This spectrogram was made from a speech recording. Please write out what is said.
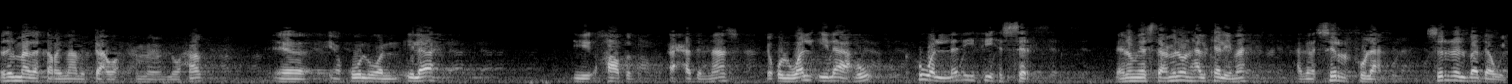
مثل ما ذكر إمام الدعوة محمد بن الوهاب يقول والإله يخاطب أحد الناس يقول والإله هو الذي فيه السر. لأنهم يستعملون هالكلمة هذا سر فلان سر البدوي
